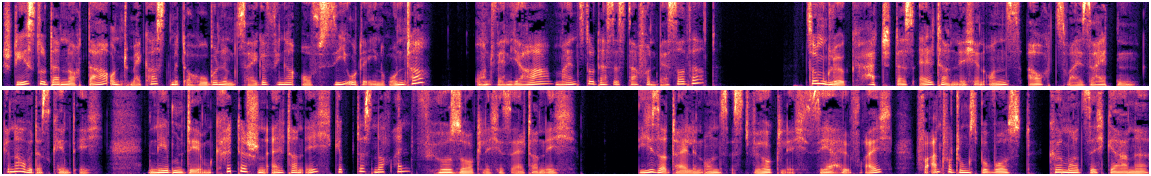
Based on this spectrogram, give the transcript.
stehst du dann noch da und meckerst mit erhobenem Zeigefinger auf sie oder ihn runter? Und wenn ja, meinst du, dass es davon besser wird? Zum Glück hat das Eltern-Ich in uns auch zwei Seiten, genau wie das Kind-Ich. Neben dem kritischen Eltern-Ich gibt es noch ein fürsorgliches Eltern-Ich. Dieser Teil in uns ist wirklich sehr hilfreich, verantwortungsbewusst, kümmert sich gerne,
